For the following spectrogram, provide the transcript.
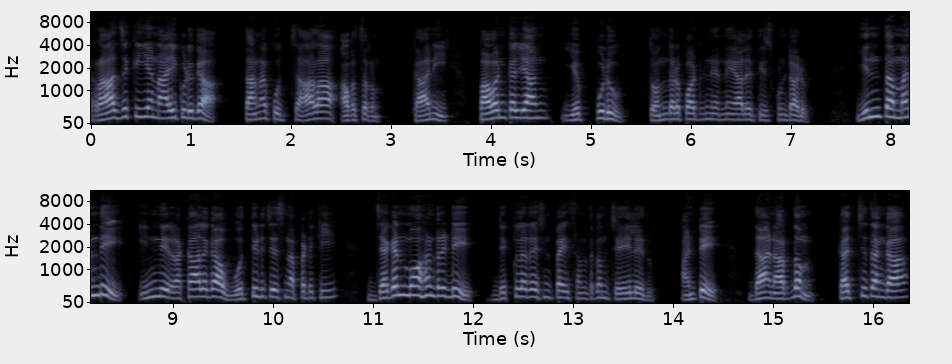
రాజకీయ నాయకుడిగా తనకు చాలా అవసరం. కానీ పవన్ కళ్యాణ్ ఎప్పుడు తొందరపాటు నిర్ణయాలే తీసుకుంటాడు. ఇంతమంది ఇన్ని రకాలుగా ఒత్తిడి చేసినప్పటికీ జగన్మోహన్ రెడ్డి డిక్లరేషన్పై సంతకం చేయలేదు. అంటే దాని అర్థం ఖచ్చితంగా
